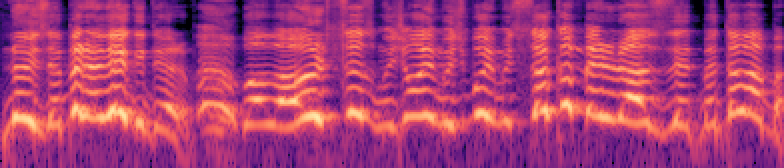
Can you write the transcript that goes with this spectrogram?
Neyse ben eve gidiyorum. Vallahi hırsızmış, oymuş, buymuş. Sakın beni rahatsız etme tamam mı?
